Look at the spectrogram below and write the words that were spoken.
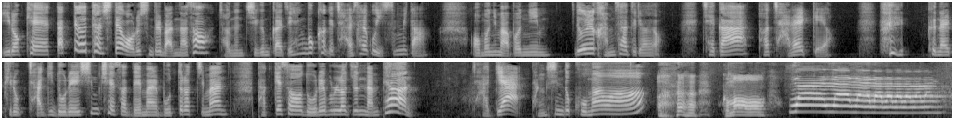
이렇게 따뜻한 시댁 어르신들 만나서 저는 지금까지 행복하게 잘 살고 있습니다. 어머님, 아버님 늘 감사드려요. 제가 더 잘할게요. 그날 비록 자기 노래에 심취해서 내 말 못 들었지만 밖에서 노래 불러준 남편 자기야 당신도 고마워. 고마워 와와와와와와와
